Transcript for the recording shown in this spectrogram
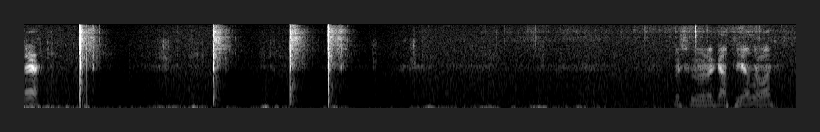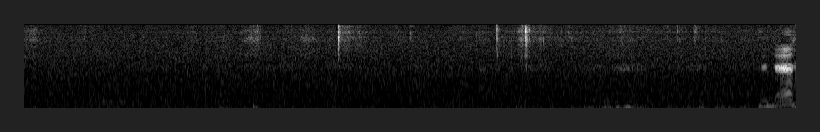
There. Wish we would have got the other one. Dead?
